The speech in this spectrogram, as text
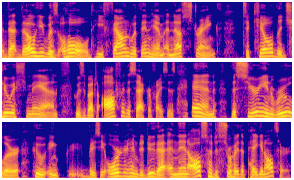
that though he was old, he found within him enough strength to kill the Jewish man who was about to offer the sacrifices and the Syrian ruler who basically ordered him to do that and then also destroy the pagan altar.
